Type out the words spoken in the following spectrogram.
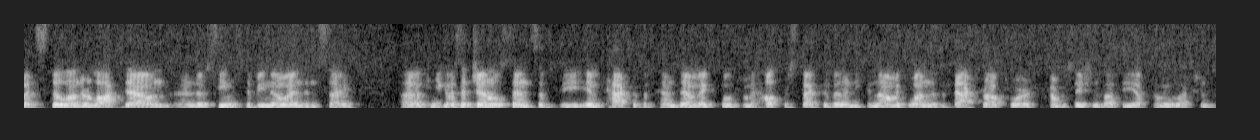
but still under lockdown, and there seems to be no end in sight. Uh, can you give us a general sense of the impact of the pandemic, both from a health perspective and an economic one, as a backdrop to our conversation about the upcoming elections?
